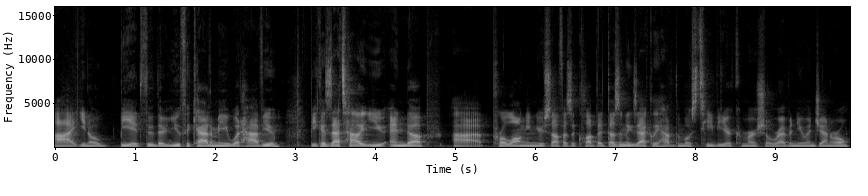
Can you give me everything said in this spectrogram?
Uh, you know, be it through their youth academy, what have you, because that's how you end up uh, prolonging yourself as a club that doesn't exactly have the most TV or commercial revenue in general,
